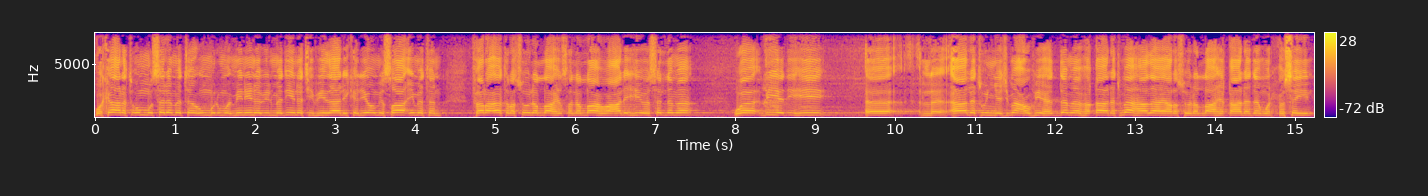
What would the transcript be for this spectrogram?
وكانت أم سلمة أم المؤمنين بالمدينة في ذلك اليوم صائمة. فرأت رسول الله صلى الله عليه وسلم وبيده آه، آلة يجمع فيها الدم فقالت ما هذا يا رسول الله؟ قال دم الحسين.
